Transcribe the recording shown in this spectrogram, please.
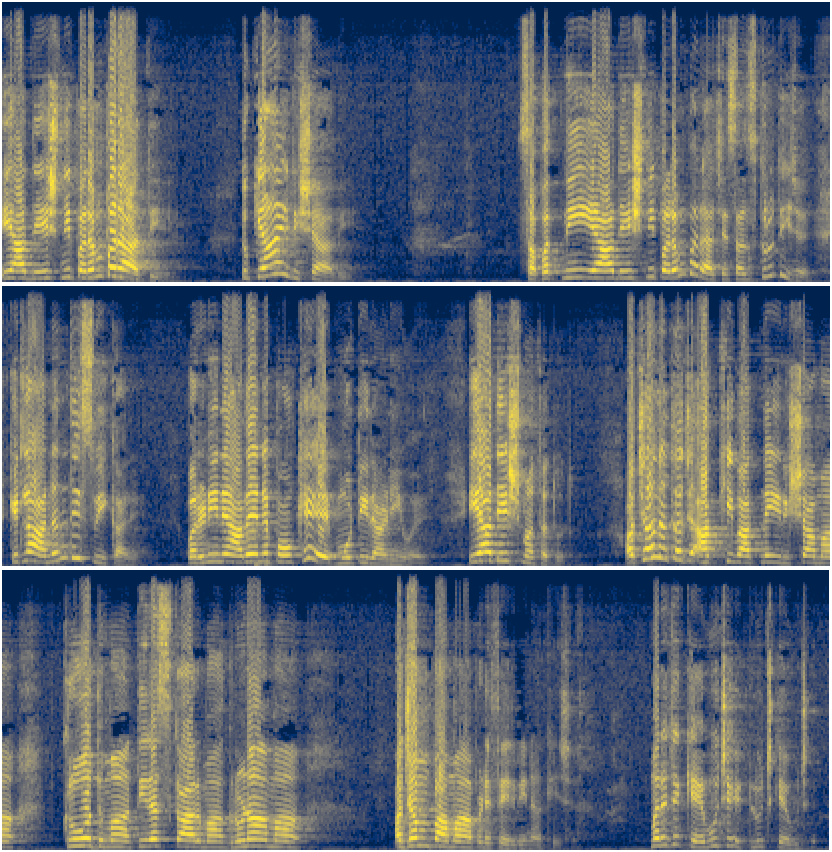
એ આ દેશની પરંપરા હતી. તો ક્યાં ઈર્ષા આવી? સપત્ની એ આ દેશની પરંપરા છે, સંસ્કૃતિ છે. કેટલા આનંદથી સ્વીકારે. પરણીને આવે એને પોંખે મોટી રાણી હોય. એ આ દેશમાં થતું હતું. અચાનક જ આખી વાતને ઈર્ષામાં ક્રોધમાં, તિરસ્કારમાં, ઘૃણામાં, અજંપામાં આપણે ફેરવી નાખી છે. મારે જે કહેવું છે, એટલું જ કહેવું છે.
